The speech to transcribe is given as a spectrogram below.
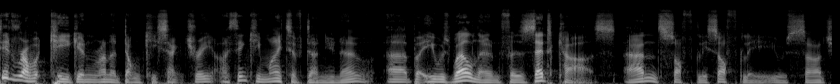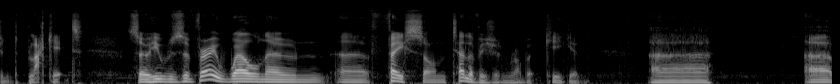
did Robert Keegan run a donkey sanctuary? I think he might have done, you know. Uh, but he was well known for Z Cars and Softly Softly. He was Sergeant Blackitt. So he was a very well known uh, face on television, Robert Keegan. Uh, uh,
